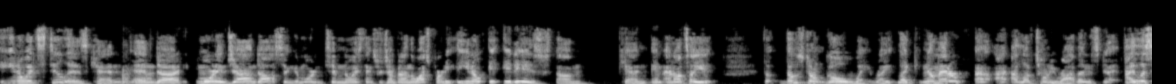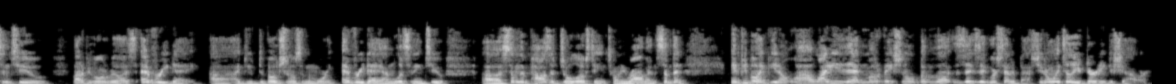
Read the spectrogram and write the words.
you know, it still is, Ken. Yeah. And uh, good morning, John Dawson. Good morning, Tim Noyes. Thanks for jumping on the watch party. You know, it, it is, um, Ken. And, and I'll tell you, th- those don't go away, right? Like, no matter, uh, I, I, love Tony Robbins. I listen to, a lot of people don't realize, every day. Uh, I do devotionals in the morning. Every day I'm listening to uh, something positive, Joel Osteen, Tony Robbins, something. And people like, you know, wow, why do you do that? Motivational, blah, blah, blah. Zig Ziglar said it best. You don't wait till you're dirty to shower,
